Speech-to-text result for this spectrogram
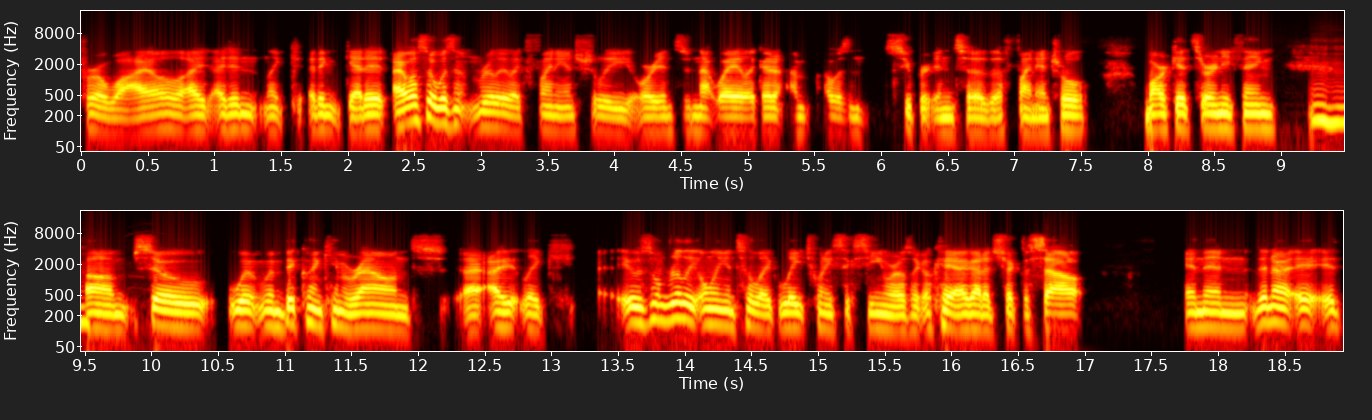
for a while. I, I didn't like I didn't get it. I also wasn't really like financially oriented in that way. Like I I wasn't super into the financial markets or anything. Mm-hmm. Um, so when when Bitcoin came around, I, I like it was really only until like late 2016 where I was like, okay, I got to check this out and then then I, it,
